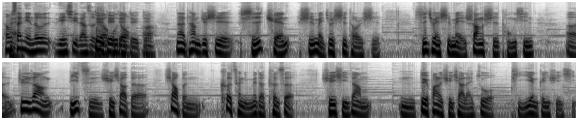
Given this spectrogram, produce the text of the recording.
他们三年都连续两所学校互动，对对对对。啊那他们就是十全十美，就是石头的石，十全十美，双十同心，呃，就是让彼此学校的校本课程里面的特色学习，让嗯对方的学校来做体验跟学习。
